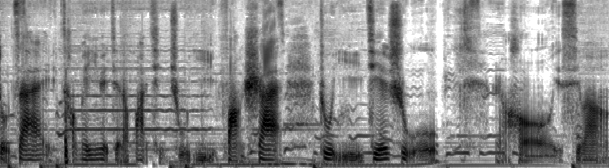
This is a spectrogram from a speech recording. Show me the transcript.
都在草莓音乐节的话，请注意防晒，注意解暑，然后也希望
